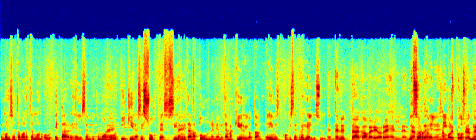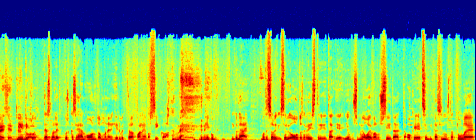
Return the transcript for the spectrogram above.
Ja mä olin sillä tavalla, että mä oon ollut epärehellisempi kuin mä oon ollut ikinä siis suhteessa siihen, Nein. mitä mä tunnen ja mitä mä kirjoitan. Ja ihmiset koki sen rehellisyyden. Että nyt tämä kaveri on rehellinen. Nyt se on rehellinen. Samuli niin, Putri, joka niin, esiintyy niin, niin, tuolla. Niin, koska sehän on tommonen hirvittävä paneva sika. niin, kuin, niin kuin näin. Mutta se oli, se oli outo se ristiriita ja joku semmoinen oivallus siitä, että okei, että se mikä sinusta tulee,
